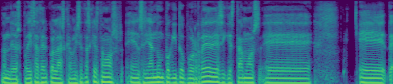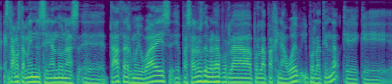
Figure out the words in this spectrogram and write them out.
donde os podéis hacer con las camisetas que estamos enseñando un poquito por redes y que estamos eh, eh, estamos también enseñando unas eh, tazas muy guays. Eh, pasaros de verdad por la, por la página web y por la tienda, que,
